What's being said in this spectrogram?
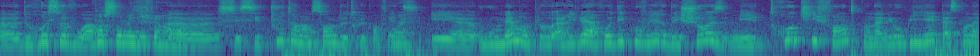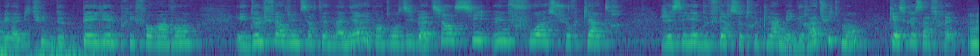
euh, de recevoir. consommés différemment. Euh, c'est c'est tout un ensemble de trucs en fait. Ouais. Et euh, où même on peut arriver à redécouvrir des choses, mais trop kiffantes qu'on avait oubliées parce qu'on avait l'habitude de payer le prix fort avant et de le faire d'une certaine manière. Et quand on se dit, bah tiens, si une fois sur quatre, j'essayais de faire ce truc-là, mais gratuitement, qu'est-ce que ça ferait Mm, mm.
